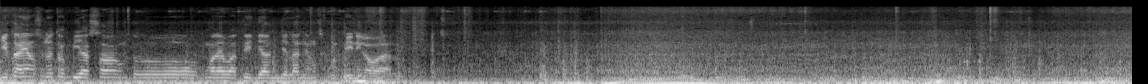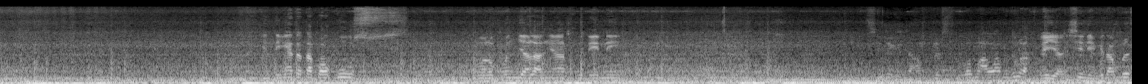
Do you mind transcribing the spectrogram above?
kita yang sudah terbiasa untuk melewati jalan-jalan yang seperti ini kawan tetap fokus walaupun jalannya seperti ini Sini kita ambil dua malam itu lah. Iya di sini kita ambil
